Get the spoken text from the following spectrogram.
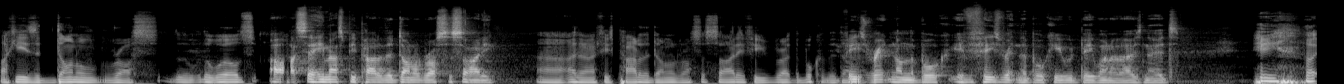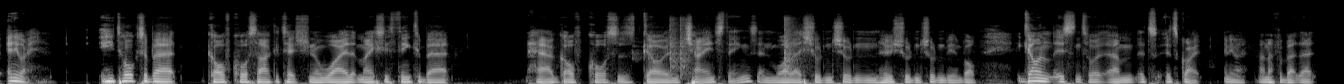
like he is a Donald Ross, the, the world's. Oh, so he must be part of the Donald Ross Society. Uh, I don't know if he's part of the Donald Ross Society. If he wrote the book of the If Donald. he's written on the book, if he's written the book, he would be one of those nerds. He look, anyway. He talks about golf course architecture in a way that makes you think about how golf courses go and change things and why they should and shouldn't and who should and shouldn't be involved. Go and listen to it. Um, it's it's great. Anyway, enough about that.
